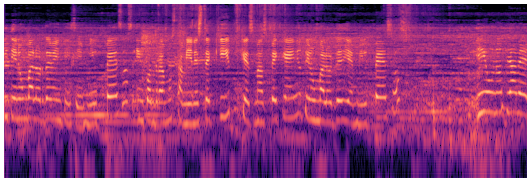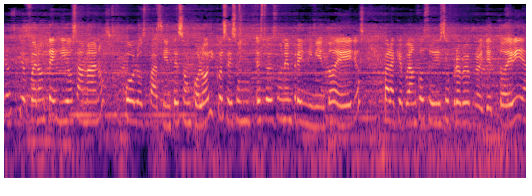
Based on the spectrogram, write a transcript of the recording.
y tiene un valor de 26 mil pesos. Encontramos también este kit que es más pequeño, tiene un valor de 10 mil pesos. Y unos llaveros que fueron tejidos a manos por los pacientes oncológicos. Es esto es un emprendimiento de ellos para que puedan construir su propio proyecto de vida.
